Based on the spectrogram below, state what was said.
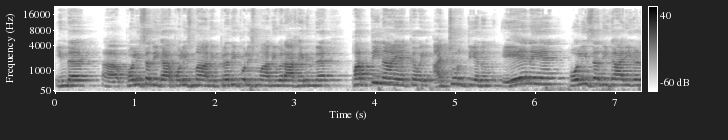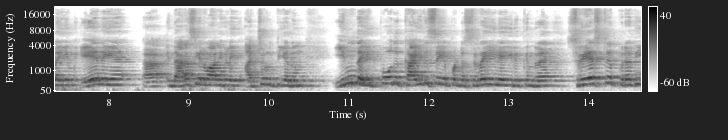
இந்த போலீஸ் அதிகா போலீஸ் மாதி பிரதி போலீஸ் மாதிபராக இருந்த பத்தி நாயக்கவை அச்சுறுத்தியதும் ஏனைய போலீஸ் அதிகாரிகளையும் ஏனைய இந்த அரசியல்வாதிகளை அச்சுறுத்தியதும் இந்த இப்போது கைது செய்யப்பட்ட சிறையிலே இருக்கின்ற சிரேஷ்ட பிரதி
